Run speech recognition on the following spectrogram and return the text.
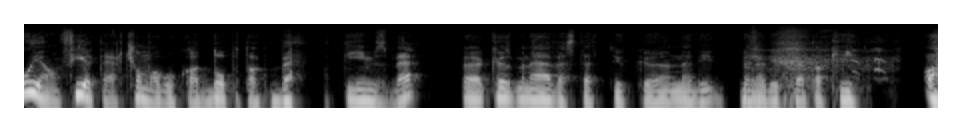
olyan filter csomagokat dobtak be a Teamsbe, közben elvesztettük Benediktet, aki, a,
